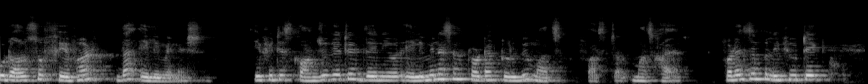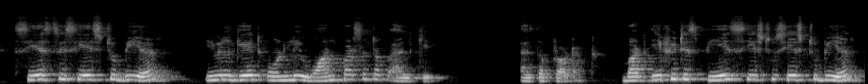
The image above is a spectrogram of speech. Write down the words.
could also favor the elimination. If it is conjugated, then your elimination product will be much faster, much higher. For example, if you take CH3CH2Br, you will get only 1% of alkene as the product. But if it is PhCH2CH2Br,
